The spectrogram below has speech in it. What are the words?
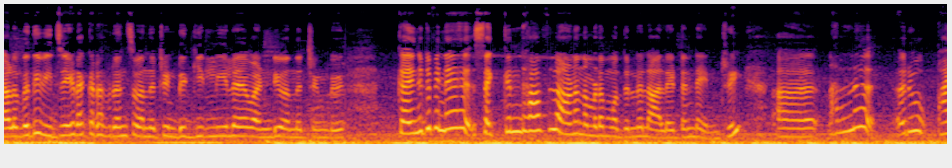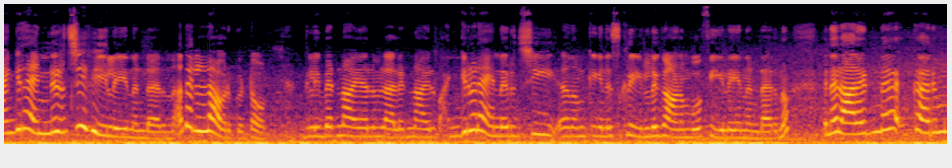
ദളപതി വിജയുടെ ഒക്കെ റെഫറൻസ് വന്നിട്ടുണ്ട് ഗില്ലിയിലെ വണ്ടി വന്നിട്ടുണ്ട്. കഴിഞ്ഞിട്ട് പിന്നെ സെക്കൻഡ് ഹാഫിലാണ് നമ്മുടെ മുതലിൽ ലാലേട്ടന്റെ എൻട്രി നല്ല ഒരു ഭയങ്കര എനർജി ഫീൽ ചെയ്യുന്നുണ്ടായിരുന്നു. അതെല്ലാവർക്കും കേട്ടോ ദിലീപേട്ടനായാലും ലാലേട്ടനായാലും ഭയങ്കര ഒരു എനർജി നമുക്കിങ്ങനെ സ്ക്രീനിൽ കാണുമ്പോൾ ഫീൽ ചെയ്യുന്നുണ്ടായിരുന്നു. പിന്നെ ലാലേട്ടന്റെ കാര്യം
